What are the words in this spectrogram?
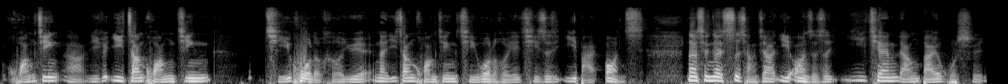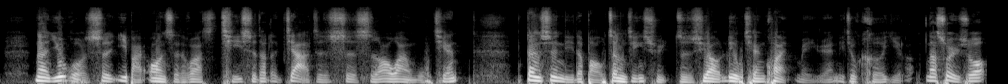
黄金啊一个一张黄金。期货的合约，那一张黄金期货的合约其实是一百盎司，那现在市场价一盎司是一千两百五十，那如果是一百盎司的话，其实它的价值是十二万五千，但是你的保证金需只需要六千块美元，你就可以了。那所以说，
